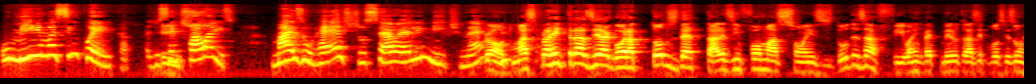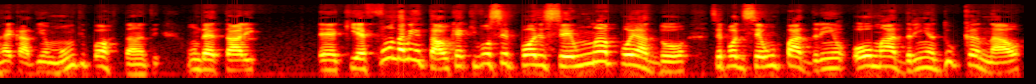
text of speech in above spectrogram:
O mínimo é 50. A gente sempre Isso. fala isso. Mas o resto, o céu é limite, né? Pronto, mas pra gente trazer agora todos os detalhes e informações do desafio, a gente vai primeiro trazer para vocês um recadinho muito importante, um detalhe é, que é fundamental, que é que você pode ser um apoiador, você pode ser um padrinho ou madrinha do canal,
